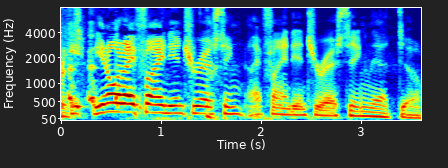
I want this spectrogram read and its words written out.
reference. You know what I find interesting? I find interesting that uh,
